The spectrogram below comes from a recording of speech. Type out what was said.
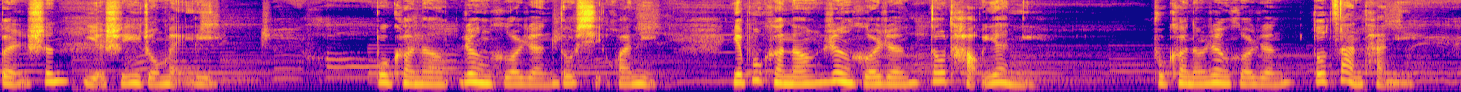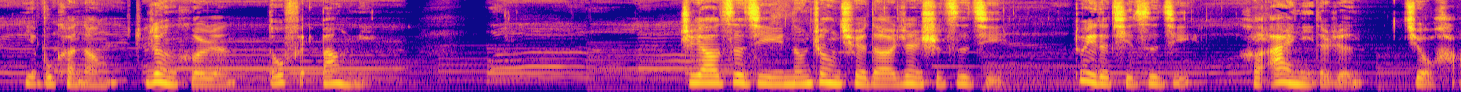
本身也是一种美丽。不可能任何人都喜欢你，也不可能任何人都讨厌你，不可能任何人都赞叹你，也不可能任何人都诽谤你。只要自己能正确的认识自己，对得起自己和爱你的人就好。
